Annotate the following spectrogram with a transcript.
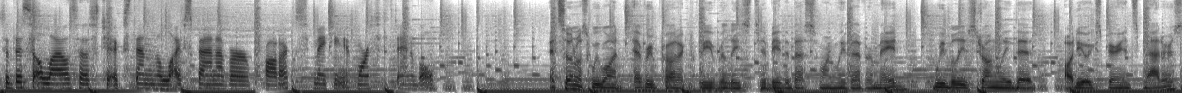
So this allows us to extend the lifespan of our products, making it more sustainable. At Sonos, we want every product we release to be the best one we've ever made. We believe strongly that audio experience matters,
